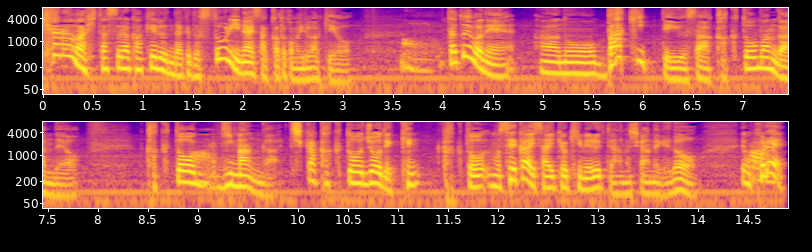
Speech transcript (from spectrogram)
キャラはひたすら描けるんだけど、ストーリーない作家とかもいるわけよ。例えばね、あのーバキっていうさ、格闘漫画あんだよ。格闘技漫画。地下格闘場でけん格闘、もう世界最強決めるって話があるんだけど、でもこれ、は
